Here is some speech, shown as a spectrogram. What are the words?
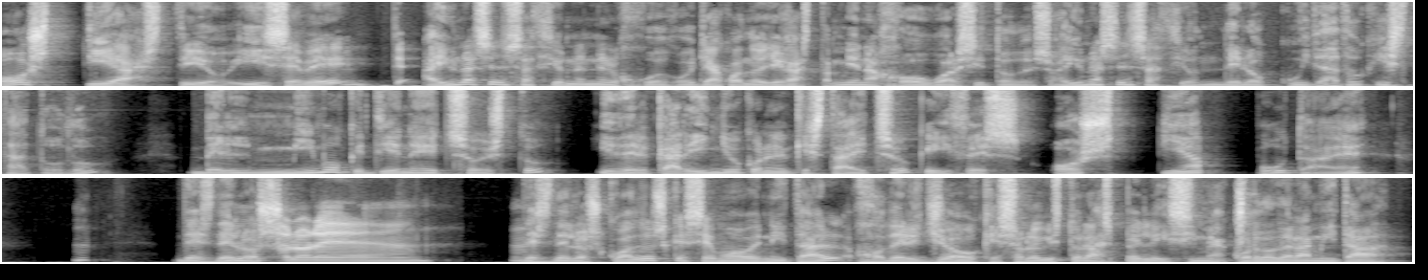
Hostias, tío. Y se ve. Hay una sensación en el juego, ya cuando llegas también a Hogwarts y todo eso. Hay una sensación de lo cuidado que está todo, del mimo que tiene hecho esto y del cariño con el que está hecho, que dices, hostia puta, ¿eh? Desde los, lore- desde los cuadros que se mueven y tal, joder, yo que solo he visto las pelis y me acuerdo de la mitad.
